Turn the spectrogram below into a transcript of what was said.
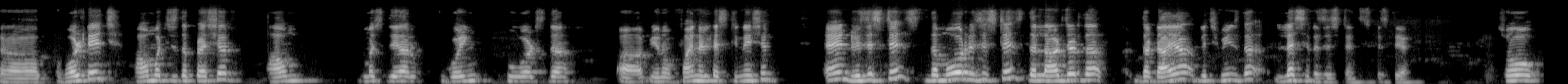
uh, voltage. How much is the pressure? How much they are going towards the uh, you know final destination? And resistance. The more resistance, the larger the the dia, which means the less resistance is there. So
